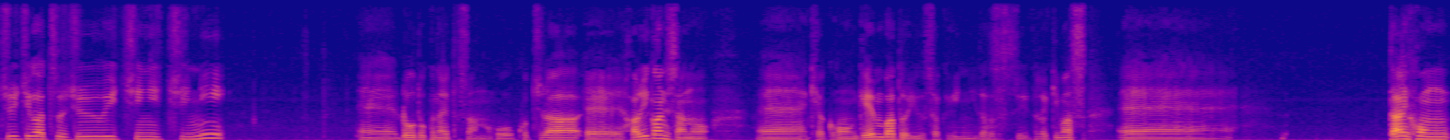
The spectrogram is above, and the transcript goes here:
11月11日に、えー、朗読ナイトさんの方、こちら、えー、春井寛治さんの、えー、脚本、現場という作品に出させていただきます。えー、台本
